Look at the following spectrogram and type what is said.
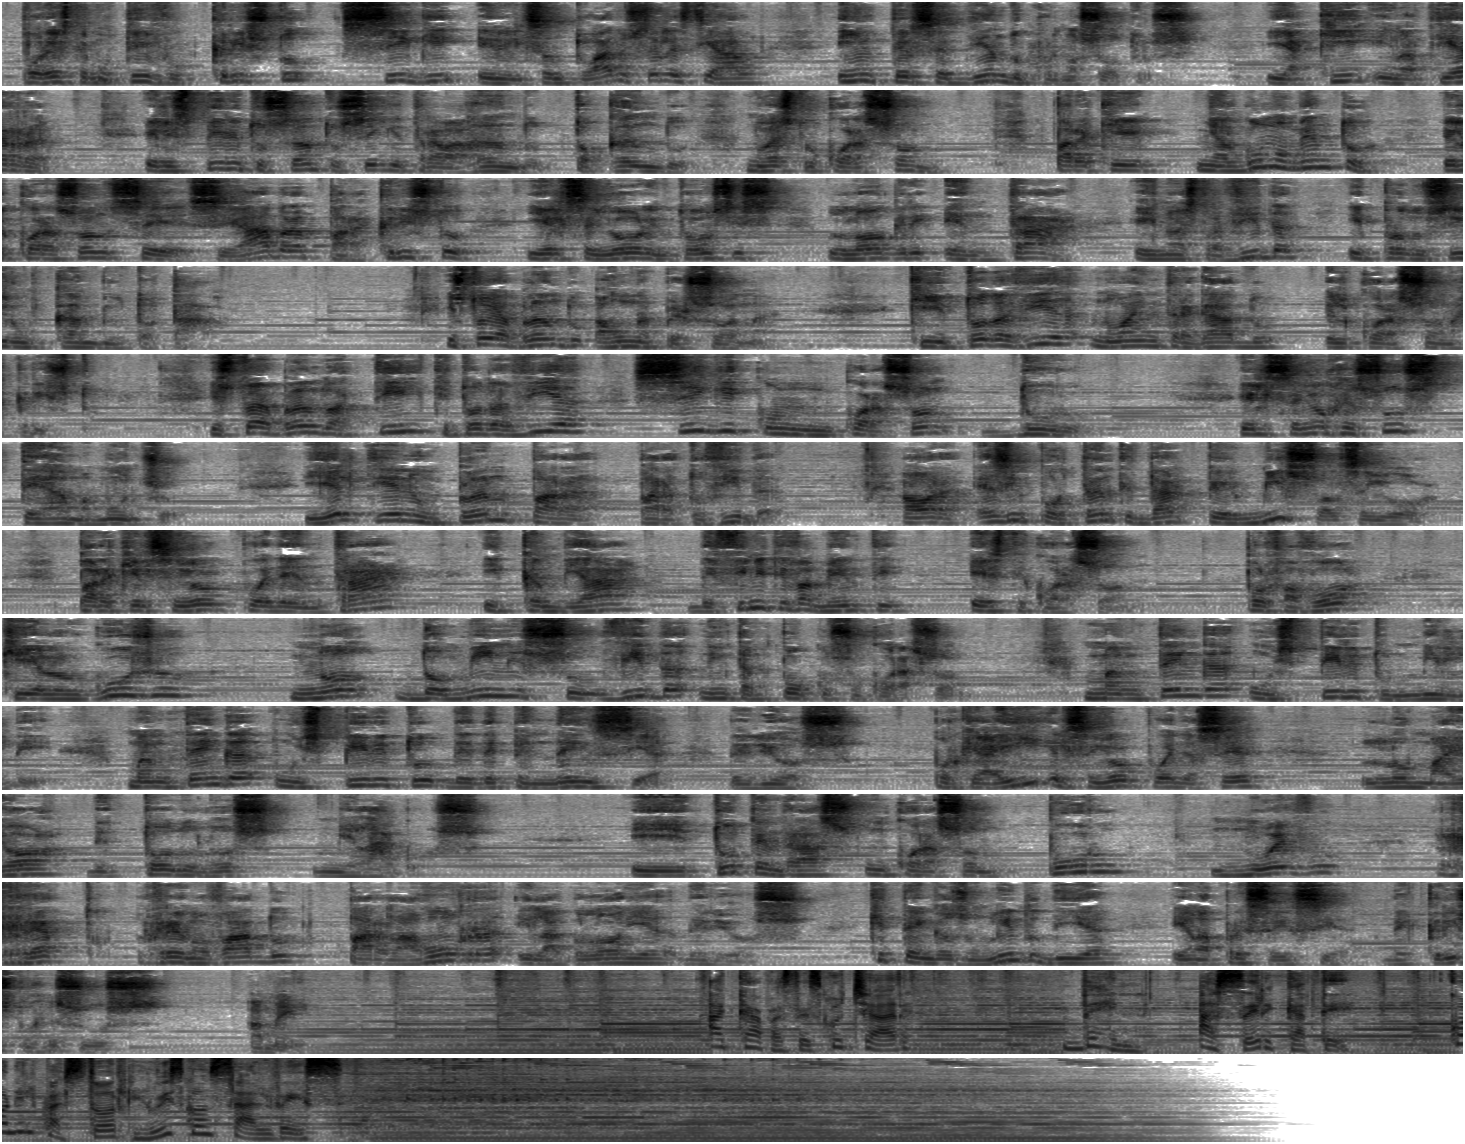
Por este motivo, Cristo sigue en el santuario celestial intercediendo por nosotros. Y aquí en la tierra, el Espíritu Santo sigue trabajando, tocando nuestro corazón, para que en algún momento el corazón se, se abra para Cristo y el Señor entonces logre entrar en nuestra vida y producir un cambio total. Estoy hablando a una persona que todavía no ha entregado el corazón a Cristo. Estou falando a ti que todavia sigue com um coração duro. O Senhor Jesus te ama muito e Ele tem um plano para, para tu vida. Agora, é importante dar permisso ao Senhor para que o Senhor pueda entrar e cambiar definitivamente este coração. Por favor, que o orgulho não domine sua vida nem tampouco seu coração. Mantenga um espírito humilde, mantenga um espírito de dependência de Deus, porque aí o Senhor pode fazer lo maior de todos os milagros. E tu tendrás um coração puro, novo, reto, renovado para a honra e a glória de Deus. Que tenhas um lindo dia em la presença de Cristo Jesus. Amém. Acabas de escuchar Ven, acércate con el pastor Luis González.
